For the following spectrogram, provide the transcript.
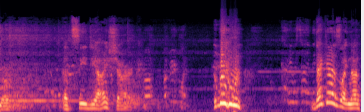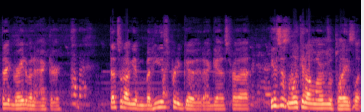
Shark. That's CGI shark. A big one. That guy's like not that great of an actor. That's what I'll give him, but he is pretty good, I guess, for that. He was just looking all over the place, like.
